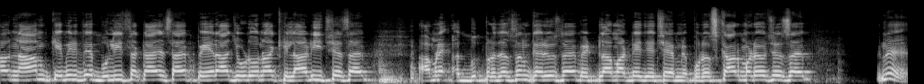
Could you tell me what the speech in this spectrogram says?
નામ કેવી રીતે ભૂલી શકાય સાહેબ? પેરા જુડોના ખેલાડી છે સાહેબ. આપણે અદ્ભુત પ્રદર્શન કર્યું સાહેબ. એટલા માટે જે છે એમને પુરસ્કાર મળ્યો છે સાહેબ. ને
